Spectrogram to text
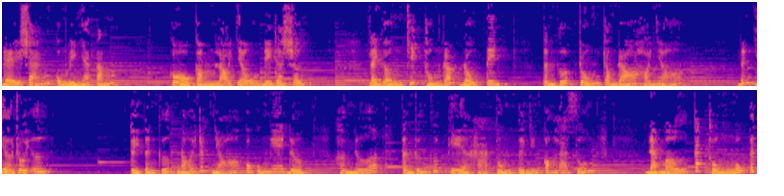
để sáng cùng đi nhà tắm, cô cầm lọ dầu đi ra sân. Lại gần chiếc thùng gặp đầu tiên, tên cướp trốn trong đó hỏi nhỏ, đến giờ rồi ư? Tuy tên cướp nói rất nhỏ cô cũng nghe được, hơn nữa tên tướng cướp kia hạ thùng từ những con la xuống, đã mở các thùng một ít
